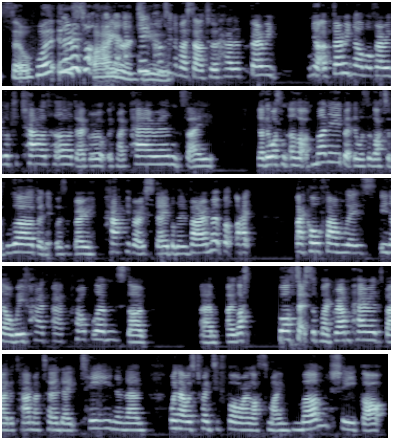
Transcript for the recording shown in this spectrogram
So, what inspired I, I did consider myself to have had a very, you know, a very normal, very lucky childhood. I grew up with my parents. I, you know, there wasn't a lot of money, but there was a lot of love, and it was a very happy, very stable environment. But like, like all families, you know, we've had our problems. So, um, I lost both sets of my grandparents by the time I turned 18. And then when I was 24, I lost my mum. She got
